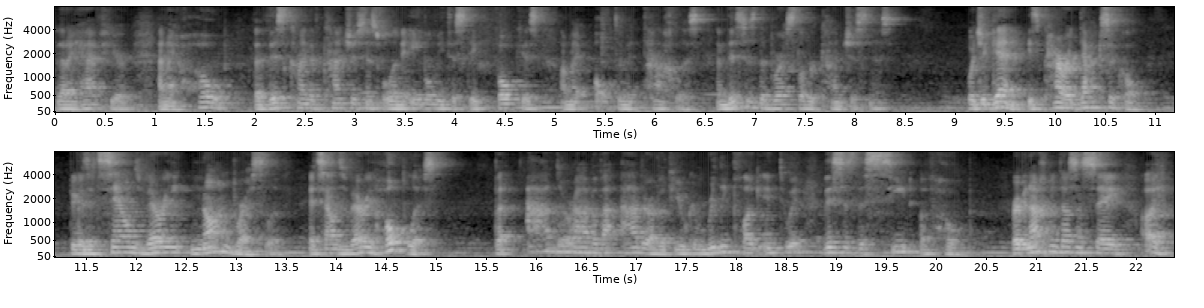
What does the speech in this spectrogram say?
that I have here, and I hope that this kind of consciousness will enable me to stay focused on my ultimate tachlis. And this is the Breslover consciousness, which again is paradoxical because it sounds very non-Breslov. It sounds very hopeless. But Adarab Adarab, if you can really plug into it, this is the seat of hope. Rabbi Nachman doesn't say, oh,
